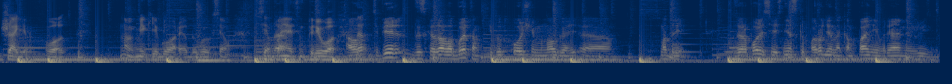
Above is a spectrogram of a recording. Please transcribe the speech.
Джаггер, вот. Ну, Мик Ягуар, я думаю, всем, всем Да. понятен перевод. А Да. вот теперь ты сказал об этом, и тут очень много... э, смотри, в Зверополисе есть несколько пародий на компании в реальной жизни.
